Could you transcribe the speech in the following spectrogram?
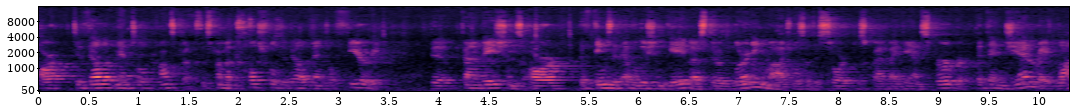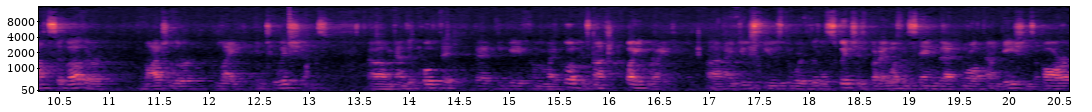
are developmental constructs. It's from a cultural developmental theory. The foundations are the things that evolution gave us. They're learning modules of the sort described by Dan Sperber that then generate lots of other modular-like intuitions. Um, and the quote that, that he gave from my book is not quite right. Uh, I do use the word little switches, but I wasn't saying that moral foundations are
